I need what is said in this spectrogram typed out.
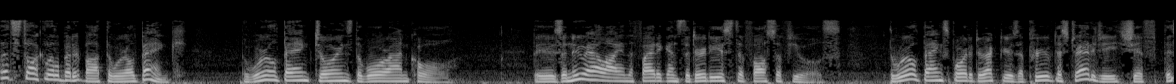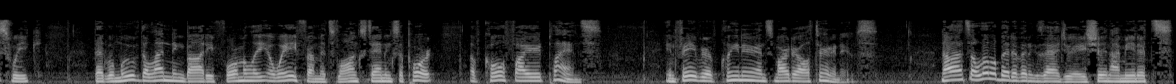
let's talk a little bit about the World Bank. The World Bank joins the war on coal. There's a new ally in the fight against the dirtiest of fossil fuels. The World Bank's board of directors approved a strategy shift this week that will move the lending body formally away from its long-standing support of coal-fired plants in favor of cleaner and smarter alternatives. Now that's a little bit of an exaggeration. I mean, it's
